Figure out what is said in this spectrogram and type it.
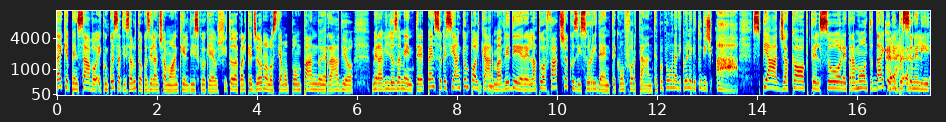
Sai che pensavo, e con questa ti saluto così lanciamo anche il disco che è uscito da qualche giorno, lo stiamo pompando in radio meravigliosamente. Penso che sia anche un po' il karma vedere la tua faccia così sorridente, confortante, proprio una di quelle che tu dici, ah, spiaggia, cocktail, sole, tramonto, dai quell'impressione lì.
